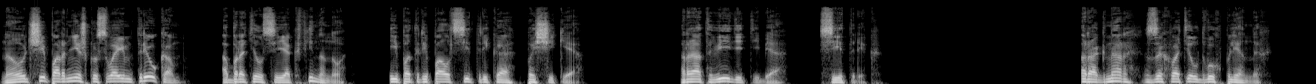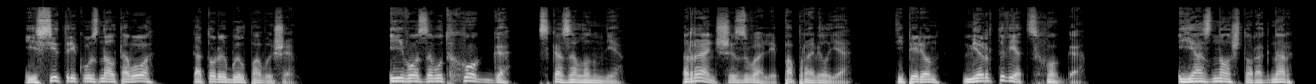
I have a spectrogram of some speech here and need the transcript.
научи парнишку своим трюкам, Обратился я к Финану и потрепал Ситрика по щеке. «Рад видеть тебя, Ситрик». Рагнар захватил двух пленных, и Ситрик узнал того, который был повыше. «Его зовут Хогга», — сказал он мне. «Раньше звали», — поправил я. «Теперь он мертвец Хогга». Я знал, что Рагнар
